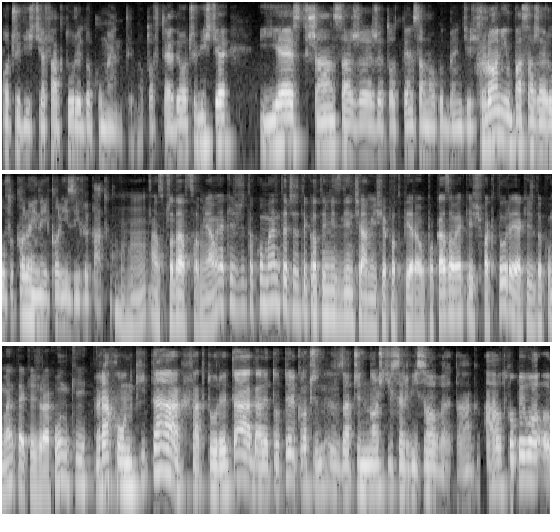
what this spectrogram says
oczywiście faktury, dokumenty. No to wtedy oczywiście jest szansa, że, że to ten samochód będzie chronił pasażerów kolejnej kolizji wypadku. Mhm. A sprzedawca miał jakieś dokumenty, czy tylko tymi zdjęciami się podpierał? Pokazał jakieś faktury, jakieś dokumenty, jakieś rachunki? Rachunki tak, faktury tak, ale to tylko czyn, za czynności serwisowe, tak. Autko było,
